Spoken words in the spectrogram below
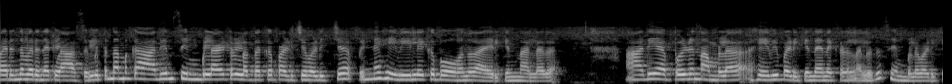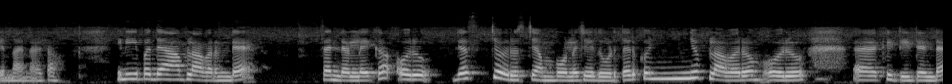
വരുന്ന വരുന്ന ക്ലാസ്സുകൾ. ഇപ്പം നമുക്ക് ആദ്യം സിമ്പിളായിട്ടുള്ളതൊക്കെ പഠിച്ച് പഠിച്ച് പിന്നെ ഹെവിയിലേക്ക് പോകുന്നതായിരിക്കും നല്ലത്. ആദ്യം എപ്പോഴും നമ്മൾ ഹെവി പഠിക്കുന്നതിനേക്കാൾ നല്ലത് സിമ്പിൾ പഠിക്കുന്നതന്നെ കേട്ടോ. ഇനിയിപ്പോൾ ആ ഫ്ലവറിന്റെ സെന്ററിലേക്ക് ഒരു ജസ്റ്റ് ഒരു സ്റ്റെം പോലെ ചെയ്ത് കൊടുത്ത് ഒരു കുഞ്ഞു ഫ്ലവറും ഒരു കിട്ടിയിട്ടുണ്ട്.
